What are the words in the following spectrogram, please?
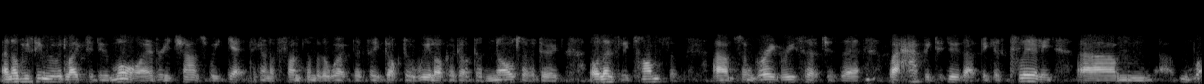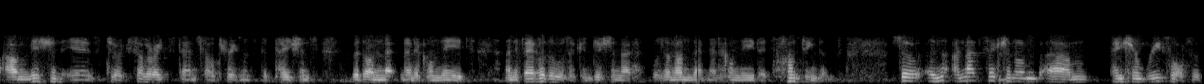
And obviously, we would like to do more every chance we get to kind of fund some of the work that, say, Dr. Wheelock or Dr. Nolta are doing, or Leslie Thompson. Um, some great researchers there. We're happy to do that because clearly um, our mission is to accelerate stem cell treatments to patients with unmet medical needs. And if ever there was a condition that was an unmet medical need, it's Huntington's. So, in, in that section on um, patient resources,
